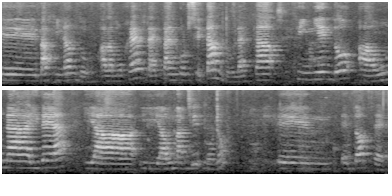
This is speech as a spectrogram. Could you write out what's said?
eh, a la mujer, la está encorsetando, la está ciñendo a una idea y a, un machismo, ¿no? Eh, entonces,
